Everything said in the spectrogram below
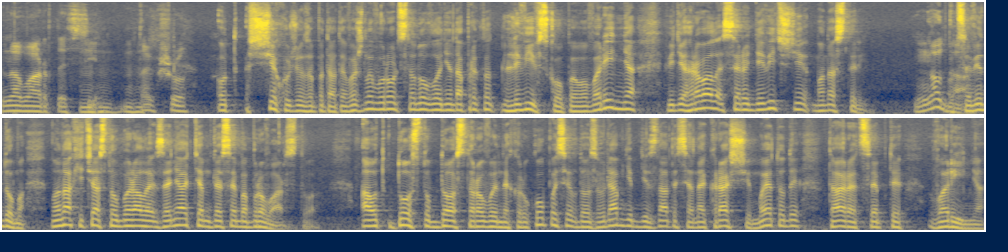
на вартості. Так що От ще хочу запитати, важливу роль встановлення, наприклад, львівського пивоваріння відігравали середньовічні монастирі. ну да. Це відомо. Монахи часто обирали заняттям для себе броварство. А от доступ до старовинних рукописів дозволяв їм дізнатися найкращі методи та рецепти варіння.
